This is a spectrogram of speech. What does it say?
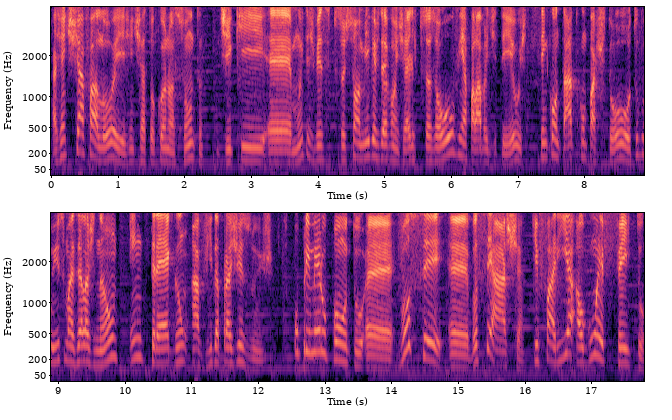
A gente já falou e a gente já tocou no assunto de que é, muitas vezes as pessoas são amigas do evangelho, as pessoas ouvem a palavra de Deus, têm contato com o pastor, tudo isso, mas elas não entregam a vida para Jesus. O primeiro ponto é: você, é, você acha que faria algum efeito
